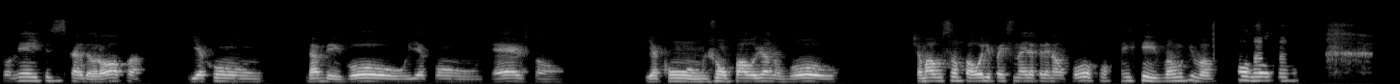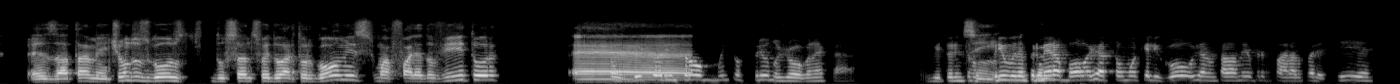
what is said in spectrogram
Tô nem aí pra esses caras da Europa. Ia com Gabigol, ia com Gerson, ia com João Paulo já no gol. Chamava o São Paulo para ensinar ele a treinar um pouco. E vamos que vamos. Exatamente. Um dos gols do Santos foi do Arthur Gomes, uma falha do Vitor. É, O Vitor entrou muito frio no jogo, né, cara? O Vitor entrou Sim. frio na primeira bola já tomou aquele gol, já não estava meio preparado, parecia.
